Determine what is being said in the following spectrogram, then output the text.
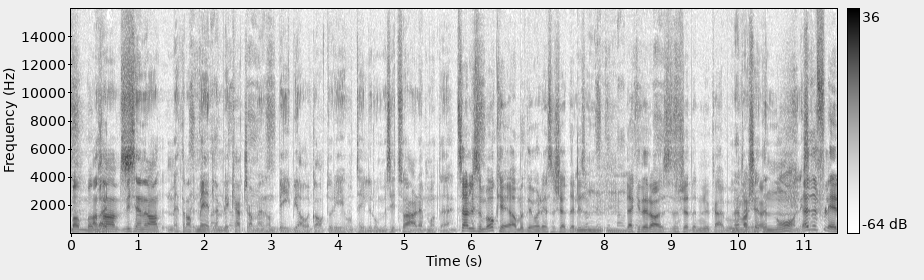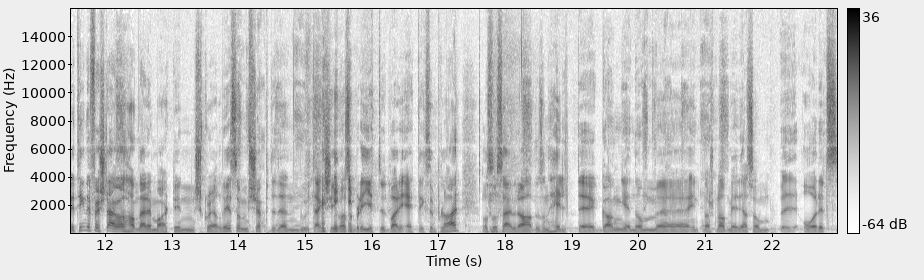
man, man Altså, vet- Hvis en eller annen, et eller annet medlem blir catcha med en sånn babyalligator i hotellrommet sitt, så er det på en måte Så er det liksom OK, ja, men det var det som skjedde, liksom. Mm, mm. Det er ikke det rareste som skjedde denne uka her. Men hva skjedde nå, nå, Ja, liksom? det er flere ting. Det første er jo han derre Martin Shkreli som kjøpte den Wu-Tang-skiva som ble gitt ut bare i ett eksemplar, og så seinere har hatt en sånn heltegang gjennom uh, internasjonalt media som uh, årets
